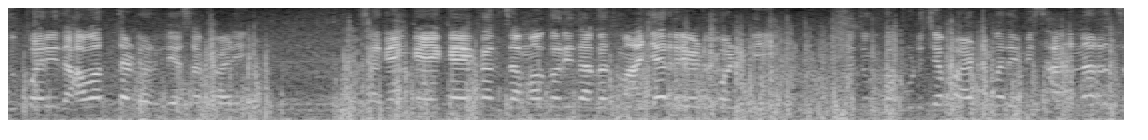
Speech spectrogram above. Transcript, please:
दुपारी दहा वाजता ठरली सकाळी. सगळ्यांका एका एका जमा करीत आगत माझ्या रेड पडली ती तुमका पुढच्या पार्टमध्ये मी सांगणारच.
